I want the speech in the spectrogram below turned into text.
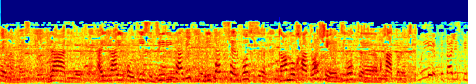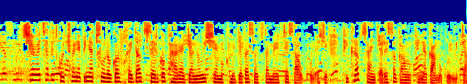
ფენომენს. რა არის? აი რა იყო ის ძირითადი, რითაც სერგოს გამოხატვა შეეძლოთ მხატვრებს. შევეცადეთ გოჩვენებინა თუ როგორ ხედავთ სერგო ფარაჯანოვის შემოქმედებას 21 საუკუნეში. ფიქრობ საინტერესო გამოფენა გამოგვივიდა.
